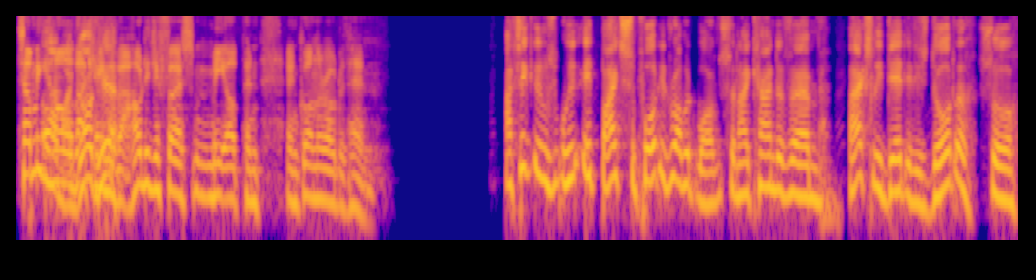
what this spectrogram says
tell me oh how all that God, came yeah. about. How did you first meet up and, and go on the road with him? I think it was it bites supported Robert once, and I kind of um, I actually dated his daughter, so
